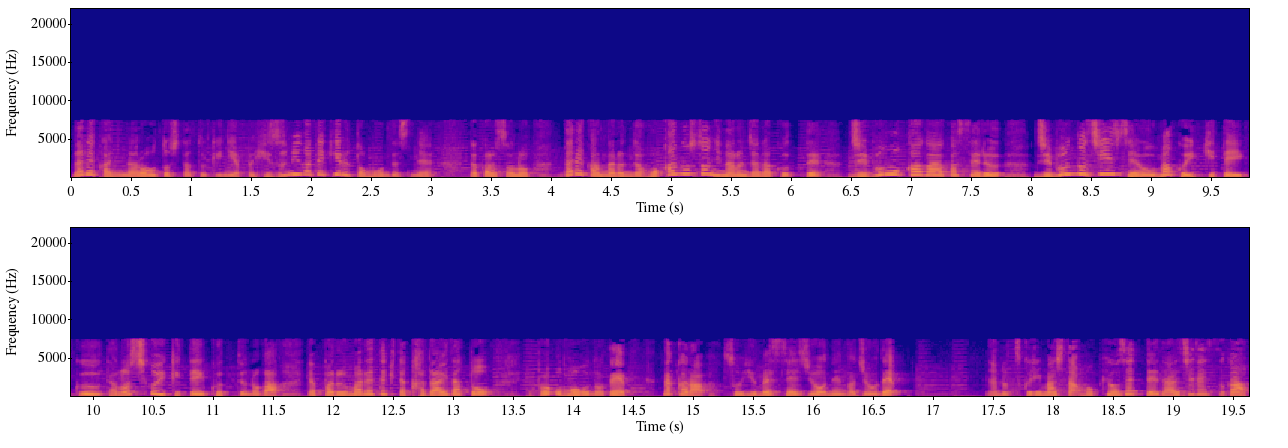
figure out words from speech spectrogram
誰かになろうとした時にやっぱり歪みができると思うんですね。だからその誰かになるんじゃ他の人になるんじゃなくって自分を輝かせる自分の人生をうまく生きていく楽しく生きていくっていうのがやっぱり生まれてきた課題だとやっぱ思うのでだからそういうメッセージを年賀状であの作りました。目標設定大事ですが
